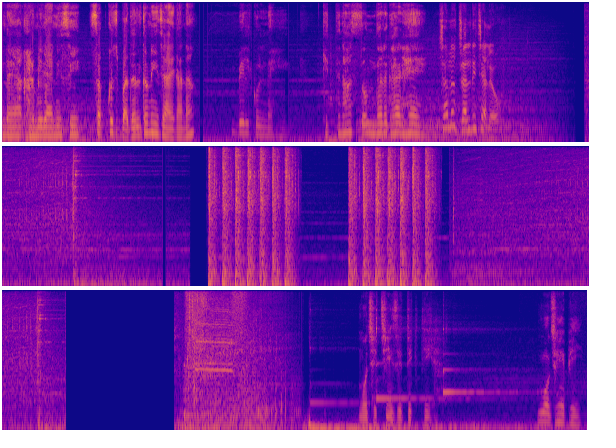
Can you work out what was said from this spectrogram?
नया घर में रहने से सब कुछ बदल तो नहीं जाएगा ना? बिल्कुल नहीं। कितना सुंदर घर है। चलो, जल्दी चलो। मुझे चीज़ें दिखती है। मुझे भी।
